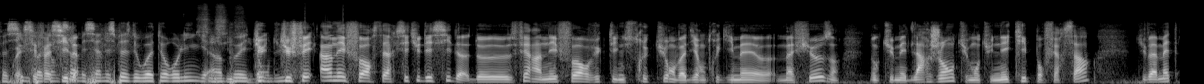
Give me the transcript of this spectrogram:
facile, c'est facile. mais c'est un espèce de waterrolling un peu étendu. Tu, fais un effort, c'est-à-dire que si tu décides de faire un effort, vu que tu es une structure, on va dire entre guillemets euh, mafieuse, donc tu mets de l'argent, tu montes une équipe pour faire ça, tu vas mettre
